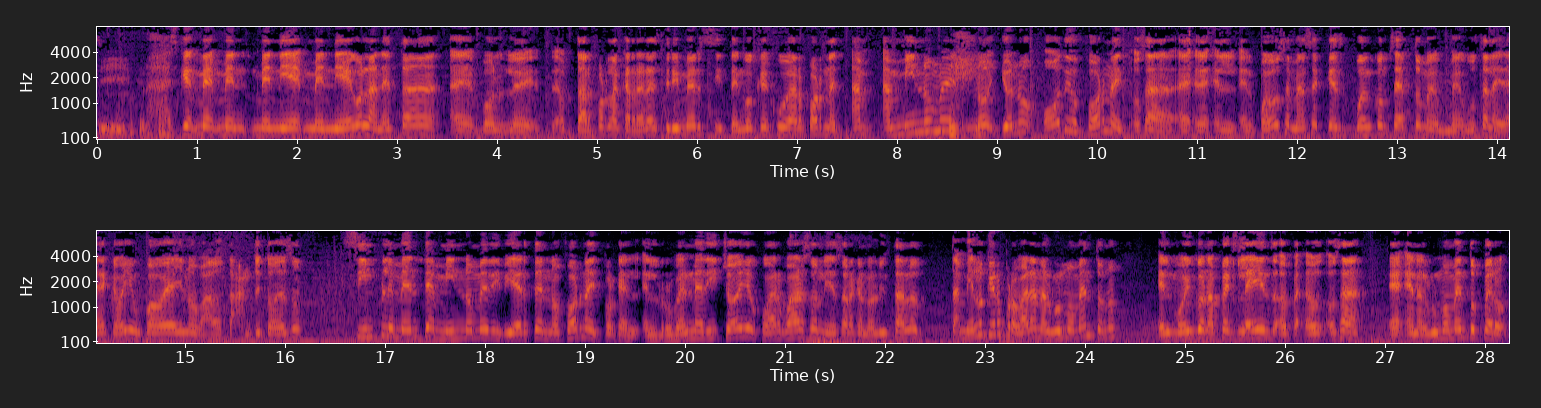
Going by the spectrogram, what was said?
Sí. Es que me, me, me, nie- me niego, la neta, eh, eh, optar por la carrera de streamer si tengo que jugar Fortnite. A, a mí no me, no, yo no odio Fortnite. O sea, eh, el, el juego se me hace que es buen concepto. Me, me gusta la idea de que, oye, un juego haya innovado tanto y todo eso. Simplemente a mí no me divierte no Fortnite porque el, el Rubén me ha dicho, oye, jugar Warzone y es hora que no lo instalo. También lo quiero probar en algún momento, ¿no? El muy con Apex Legends, o, o- o sea, eh, en algún momento, pero,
